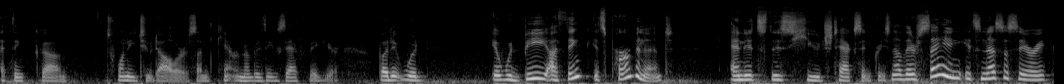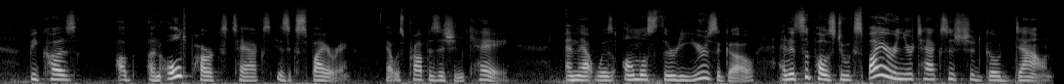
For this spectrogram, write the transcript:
I think um, $22. I can't remember the exact figure, but it would it would be I think it's permanent, and it's this huge tax increase. Now they're saying it's necessary because an old parks tax is expiring. That was Proposition K, and that was almost 30 years ago, and it's supposed to expire, and your taxes should go down.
